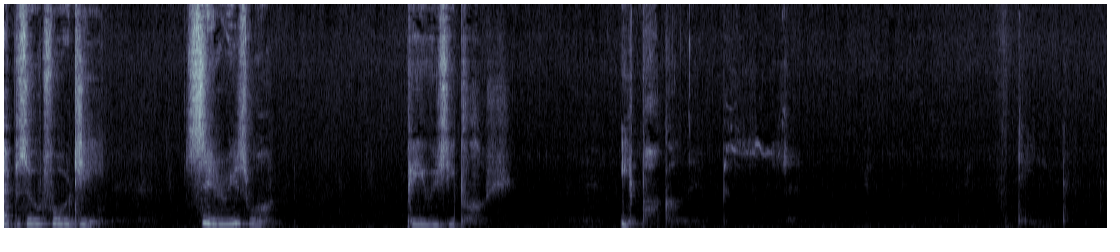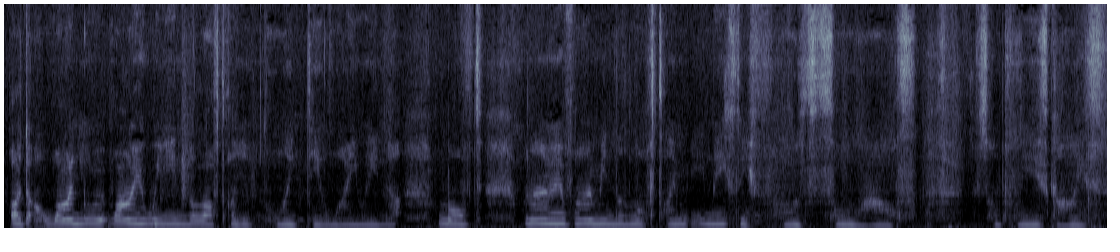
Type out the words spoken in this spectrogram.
Episode 14, Series 1, PVZ Plush, Apocalypse. I don't, why, why are we in the loft? I have no idea why we're in the loft. Whenever I'm in the loft, I, it makes me feel so loud. So please, guys.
